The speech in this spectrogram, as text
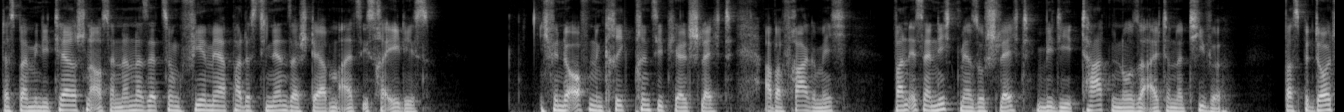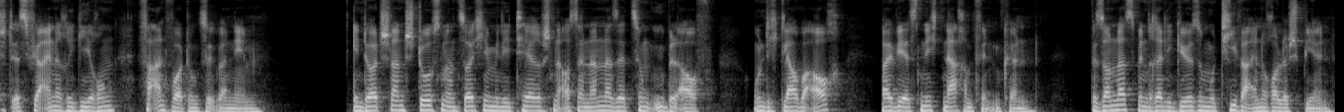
dass bei militärischen Auseinandersetzungen viel mehr Palästinenser sterben als Israelis. Ich finde offenen Krieg prinzipiell schlecht, aber frage mich, wann ist er nicht mehr so schlecht wie die tatenlose Alternative? Was bedeutet es für eine Regierung, Verantwortung zu übernehmen? In Deutschland stoßen uns solche militärischen Auseinandersetzungen übel auf, und ich glaube auch, weil wir es nicht nachempfinden können, besonders wenn religiöse Motive eine Rolle spielen.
